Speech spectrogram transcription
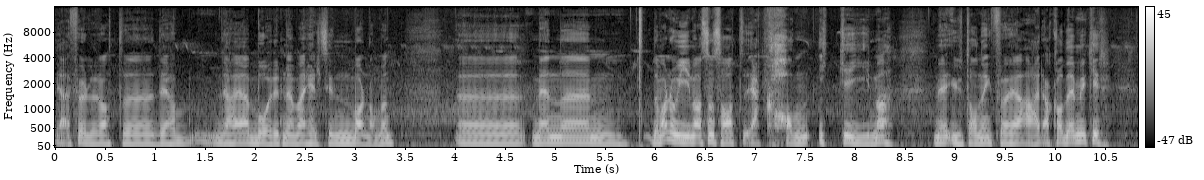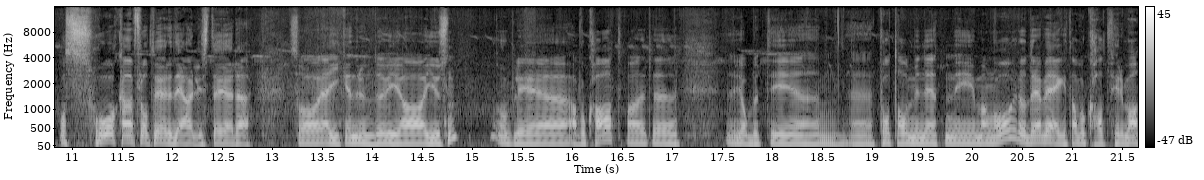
Jeg føler at det har, det har jeg båret med meg helt siden barndommen. Men det var noe i meg som sa at jeg kan ikke gi meg med utdanning før jeg er akademiker. Og så kan jeg få lov til å gjøre det jeg har lyst til å gjøre. Så jeg gikk en runde via jussen og ble advokat. Var, eh, jobbet i eh, påtalemyndigheten i mange år og drev eget advokatfirma.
